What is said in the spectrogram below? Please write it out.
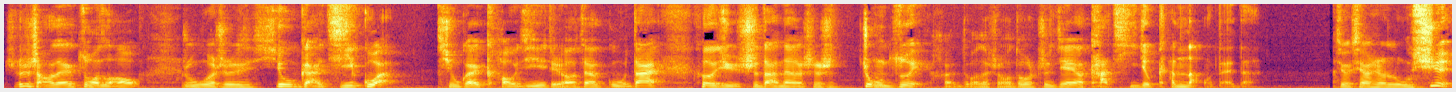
至少得坐牢。如果是修改籍贯。修改考级，只要在古代科举时代，那是是重罪，很多的时候都直接要咔嚓就砍脑袋的。就像是鲁迅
